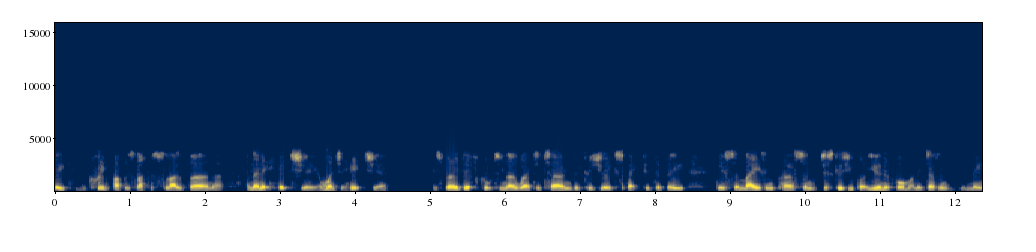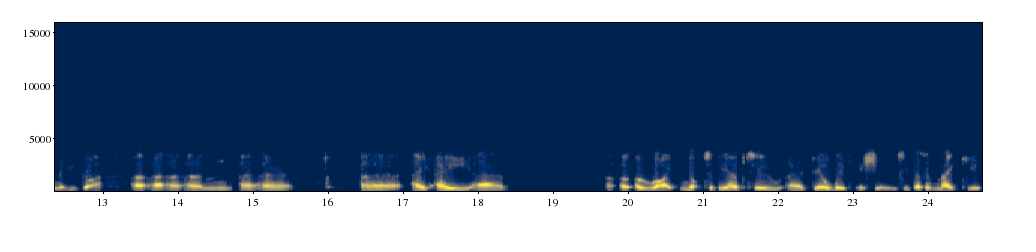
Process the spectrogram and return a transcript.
thing can creep up. It's like a slow burner, and then it hits you. And once it hits you, it's very difficult to know where to turn because you're expected to be this amazing person. Just because you put a uniform on, it doesn't mean that you've got a, a, a, um, a, a, a, a, a, right not to be able to uh, deal with issues. It doesn't make you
